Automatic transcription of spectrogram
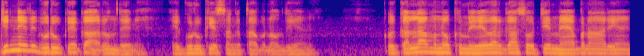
ਜਿੰਨੇ ਵੀ ਗੁਰੂ ਕੇ ਘਰ ਹੁੰਦੇ ਨੇ, ਇਹ ਗੁਰੂ ਕੀ ਸੰਗਤਾਂ ਬਣਾਉਂਦੀਆਂ ਨੇ। ਕੋਈ ਕੱਲਾ ਮਨੁੱਖ ਮੇਰੇ ਵਰਗਾ ਸੋਚੇ ਮੈਂ ਬਣਾ ਰਿਹਾ ਹਾਂ।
